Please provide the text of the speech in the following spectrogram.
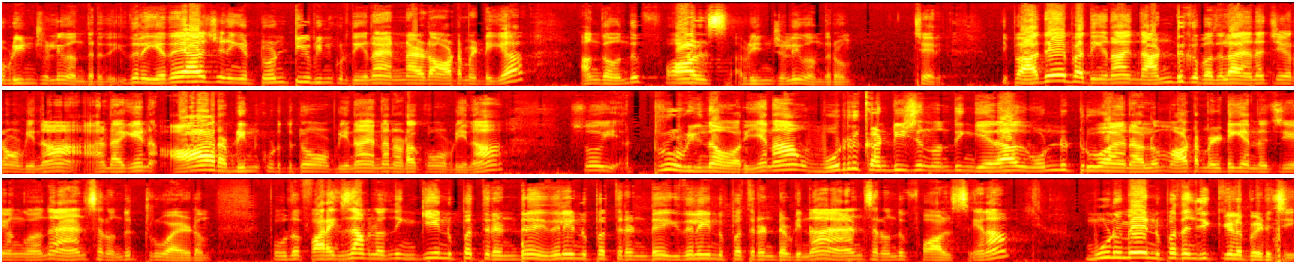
அப்படின்னு சொல்லி வந்துடுது இதில் எதையாச்சும் நீங்கள் டுவெண்ட்டி அப்படின்னு கொடுத்தீங்கன்னா என்ன ஆகிடும் ஆட்டோமேட்டிக்காக அங்கே வந்து ஃபால்ஸ் அப்படின்னு சொல்லி வந்துடும் சரி. இப்போ அதே பார்த்தீங்கன்னா இந்த அண்டுக்கு பதிலாக என்ன செய்கிறோம் அப்படின்னா அண்ட் அகைன் ஆர் அப்படின்னு கொடுத்துட்டோம் அப்படின்னா என்ன நடக்கும் அப்படின்னா ஸோ ட்ரூ அப்படின்னு தான் வரும். ஏன்னா ஒரு கண்டிஷன் வந்து இங்கே ஏதாவது ஒன்று ட்ரூ ஆகினாலும் ஆட்டோமேட்டிக்காக என்ன அங்கே வந்து ஆன்சர் வந்து ட்ரூ ஆகிடும் இப்போ ஃபார் எக்ஸாம்பிள் வந்து இங்கேயும் முப்பத்தி ரெண்டு இதுலேயும் முப்பத்தி ரெண்டு இதுலேயும் முப்பத்தி ரெண்டு அப்படின்னா ஆன்சர் வந்து ஃபால்ஸ் ஏன்னா மூணுமே முப்பத்தஞ்சுக்கு கீழே போயிடுச்சு.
